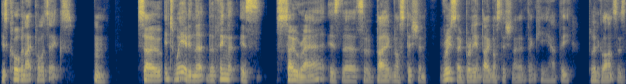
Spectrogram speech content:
His Corbynite politics, hmm. So it's weird in that the thing that is so rare is the sort of diagnostician. Rousseau, brilliant diagnostician. I don't think he had the political answers.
